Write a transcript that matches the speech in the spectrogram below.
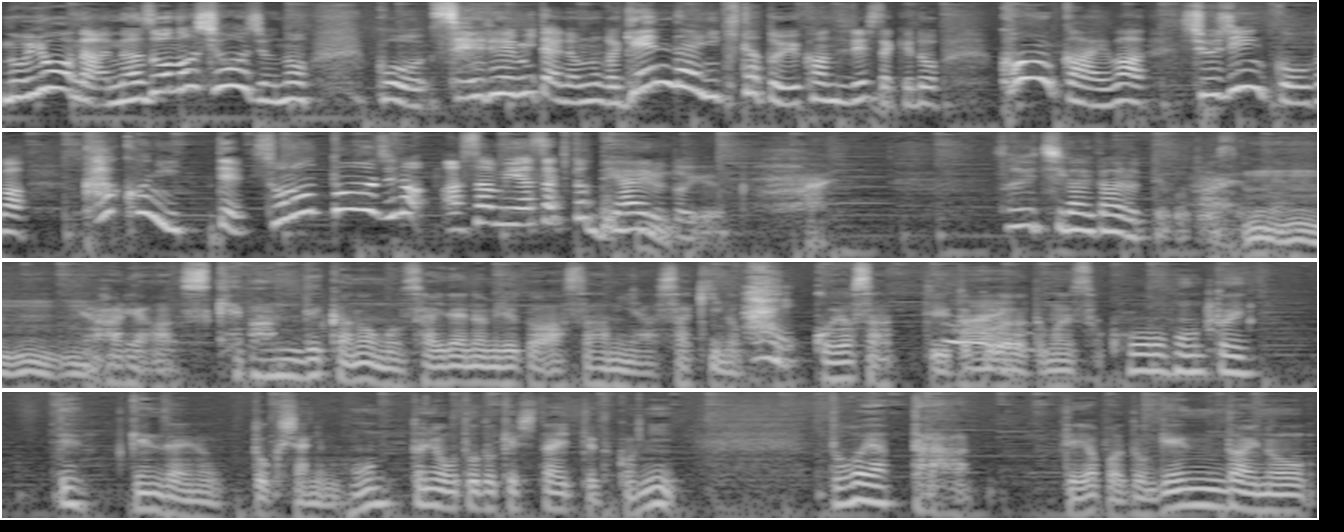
のような謎の少女のこう精霊みたいなものが現代に来たという感じでしたけど今回は主人公が過去に行ってその当時の朝宮咲と出会えるという、はいそういう違いがあるってことですよね。うんうんうんうん。やはりあスケバンデカのもう最大の魅力は朝宮咲のかっこよさっていうところだと思うので、そこを本当にで現在の読者にも本当にお届けしたいっていうところにどうやったらってやっぱ現代の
